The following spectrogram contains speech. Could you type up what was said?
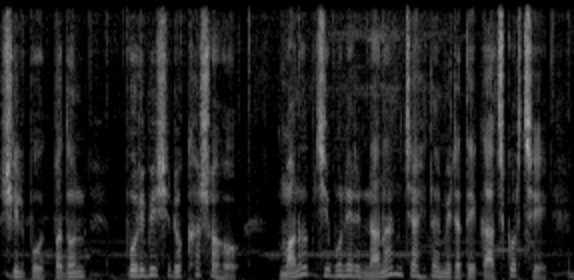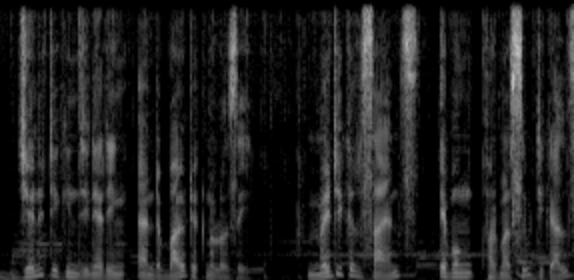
শিল্প উৎপাদন, পরিবেশ রক্ষাসহ মানব জীবনের নানান চাহিদা মেটাতে কাজ করছে genetic engineering and biotechnology medical science এবং ফার্মাসিউটিক্যালস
